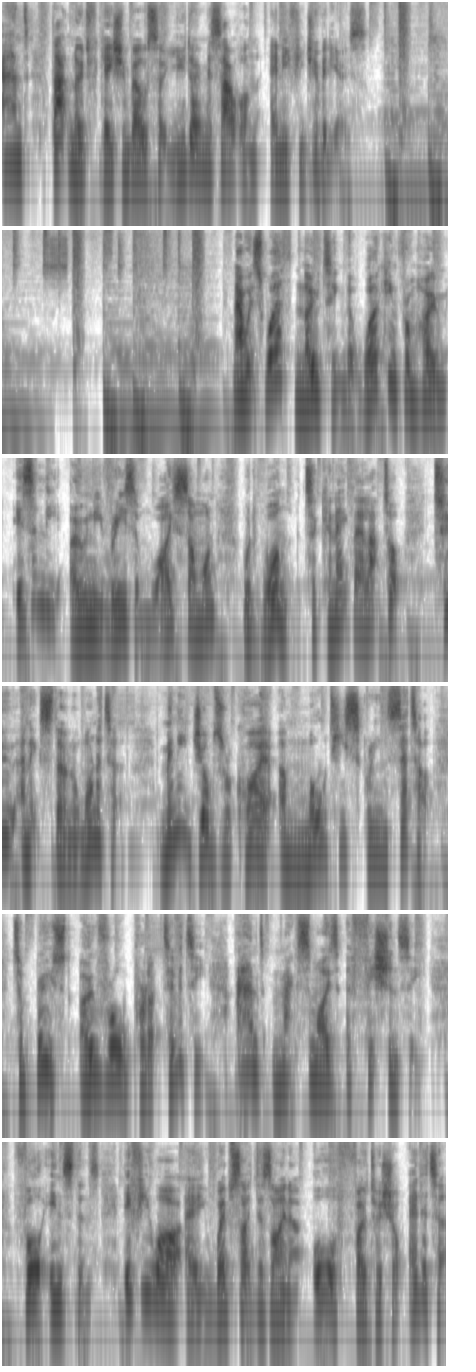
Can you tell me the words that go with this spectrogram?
and that notification bell so you don't miss out on any future videos. Now it's worth noting that working from home isn't the only reason why someone would want to connect their laptop to an external monitor. Many jobs require a multi-screen setup to boost overall productivity and maximize efficiency. For instance, if you are a website designer or Photoshop editor,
